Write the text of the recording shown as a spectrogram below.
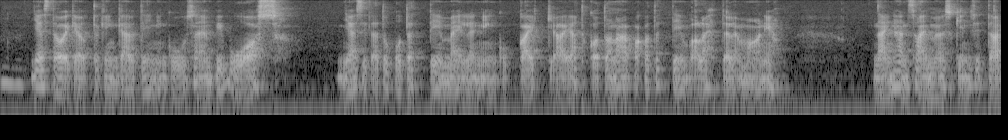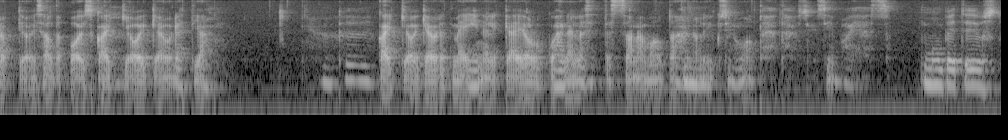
Mm. Ja sitä oikeuttakin käytiin niin kuin useampi vuosi. Ja sitä tuputettiin meille niin kuin kaikki ajat kotona ja pakotettiin valehtelemaan. Ja näin hän sai myöskin sitten adoptioisältä pois kaikki oikeudet ja okay. kaikki oikeudet meihin, eli ei ollut kuin hänellä sitten sanavalta. Hän mm. oli yksinhuoltaja täysin siinä vaiheessa. Mun piti just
